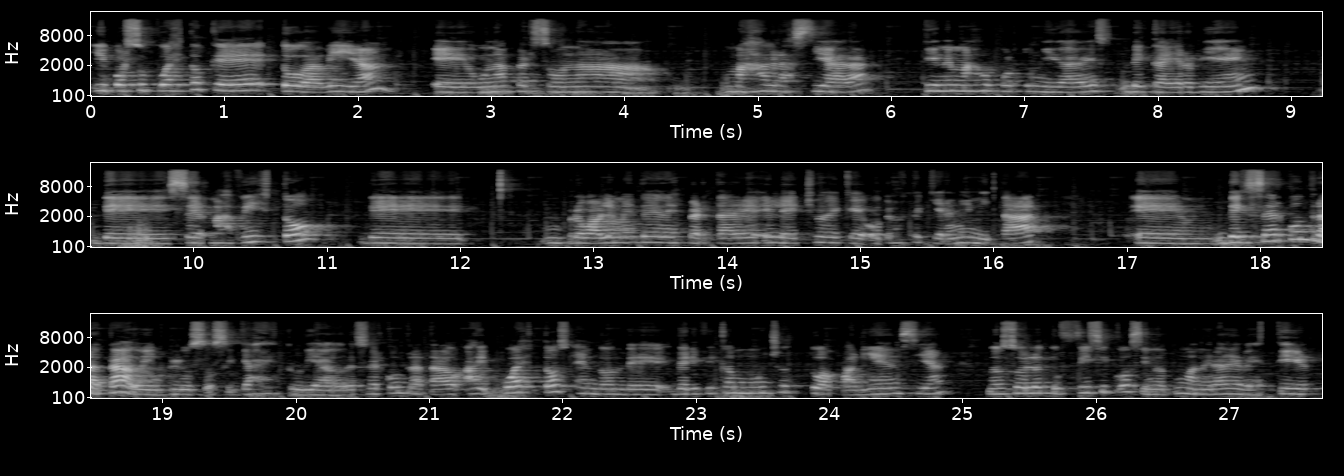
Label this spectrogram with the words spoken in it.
Y por supuesto que todavía eh, una persona más agraciada tiene más oportunidades de caer bien, de ser más visto, de probablemente despertar el hecho de que otros te quieran imitar, em, de ser contratado incluso, si ya has estudiado, de ser contratado. Hay puestos en donde verifican mucho tu apariencia, no solo tu físico, sino tu manera de vestir,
